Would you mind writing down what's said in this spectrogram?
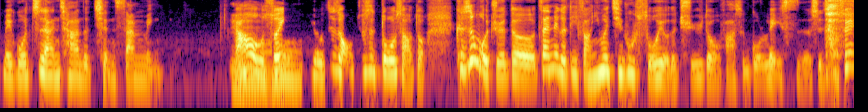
美国治安差的前三名。然后，所以哦有这种就是多少都，可是我觉得在那个地方，因为几乎所有的区域都有发生过类似的事情，所以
